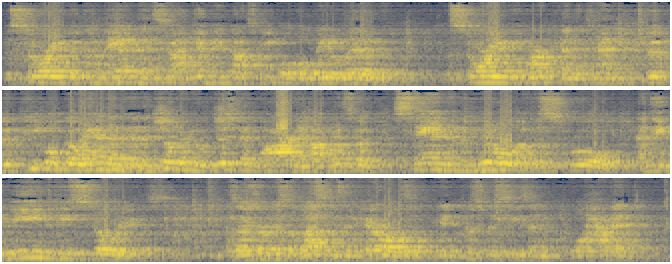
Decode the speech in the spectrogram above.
the story of the commandments, God giving God's people a way to live, the story of the ark and the tent. The, the people go in, and, and the children who have just been Bar and Bat Mitzvah stand in the middle of the scroll, and they read these stories. As our service of lessons and carols in Christmas season will have it,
